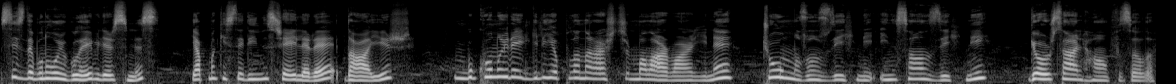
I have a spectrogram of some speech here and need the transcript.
Siz de bunu uygulayabilirsiniz. Yapmak istediğiniz şeylere dair bu konuyla ilgili yapılan araştırmalar var yine. Çoğumuzun zihni, insan zihni görsel hafızalı.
